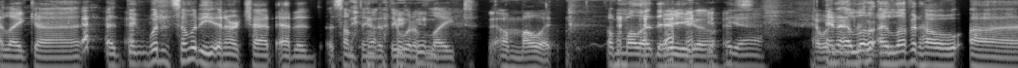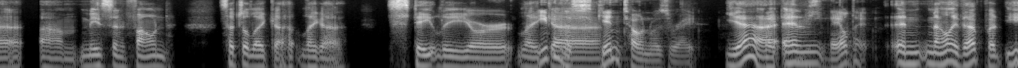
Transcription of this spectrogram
I like. Uh, I think what did somebody in our chat added something that they would have liked? A mullet. A mullet. There you go. Yes. Yeah. And I love I love it how uh um Mason found such a like a like a stately or like Even uh, the skin tone was right. Yeah Like, and nailed it. and not only that but he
